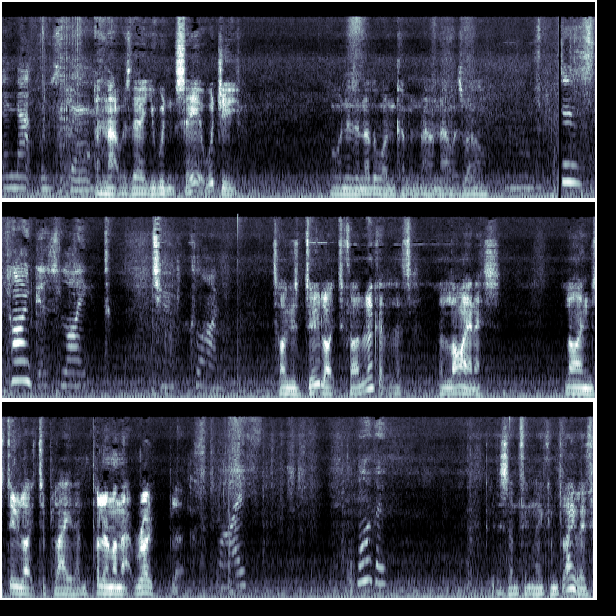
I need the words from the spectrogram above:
And that was there. and that was there, you wouldn't see it, would you? Oh, and there's another one coming round now as well. Does tigers like to climb? Tigers do like to climb. Look at that, a lioness. Lions do like to play them, pulling on that rope. Look, Why? Why they there's something they can play with.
